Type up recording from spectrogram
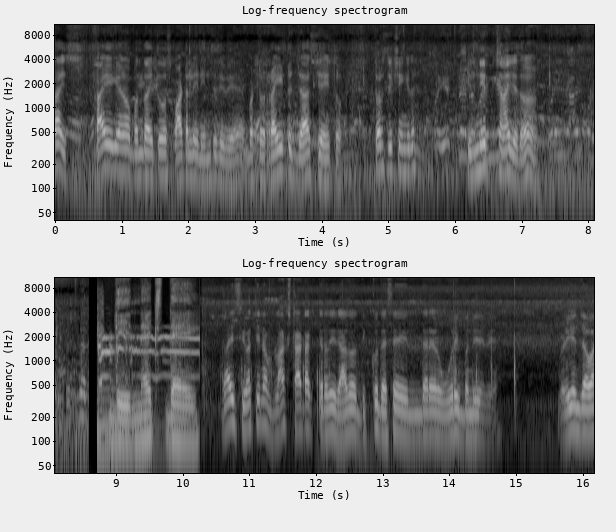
Guys ಕಾಯಿಗೆ ಏನೋ ಬಂದಾಯ್ತು ಸ್ಪಾಟಲ್ಲಿ ನಿಂತಿದ್ದೀವಿ ಬಟ್ ರೈಟ್ ಜಾಸ್ತಿ ಆಯಿತು. ತೋರಿಸ್ ದೀಕ್ಷೆ ಹೆಂಗಿದೆ? ಇದು ನೀರು ಚೆನ್ನಾಗಿದೆ the next day guys guys ಇವತ್ತಿನ ಬ್ಲಾಗ್ ಸ್ಟಾರ್ಟ್ ಆಗ್ತಿರೋದು ಇದು ಯಾವುದೋ ದಿಕ್ಕು ದೆಸೆ ಇಲ್ದರೆ ಊರಿಗೆ ಬಂದಿದ್ದೀವಿ. ಬೆಳಗಿನ ಜಾವ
